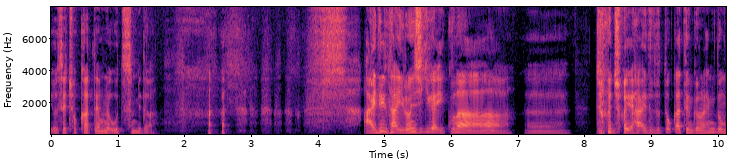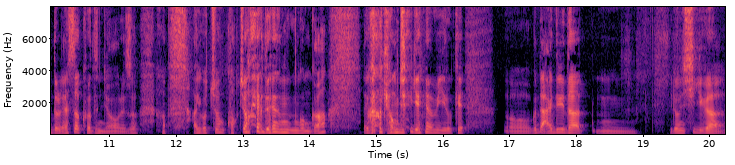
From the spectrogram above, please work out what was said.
요새 조카 때문에 웃습니다. 아이들이 다 이런 시기가 있구나. 에. 예. 저, 저희 아이들도 똑같은 그런 행동들을 했었거든요. 그래서, 아, 이거 좀 걱정해야 되는 건가? 애가 경제 개념이 이렇게, 어, 근데 아이들이 다, 음, 이런 시기가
